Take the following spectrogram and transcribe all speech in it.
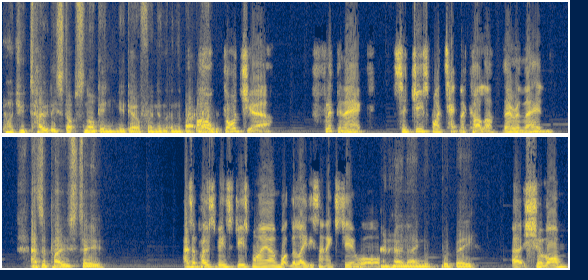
God, you totally stop snogging your girlfriend in, in the back Oh, row. God, yeah. Flipping egg. Seduced by Technicolor there and then. as opposed to, As opposed to being seduced by, um, what, the lady sat next to you? Or and her name would, would be. uh, Siobhan.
